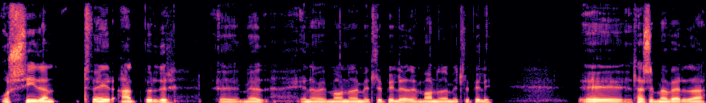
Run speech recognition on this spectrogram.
og síðan tveir atbyrðir uh, með eina við mánuða millibili eða við mánuða millibili uh, það sem að verða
